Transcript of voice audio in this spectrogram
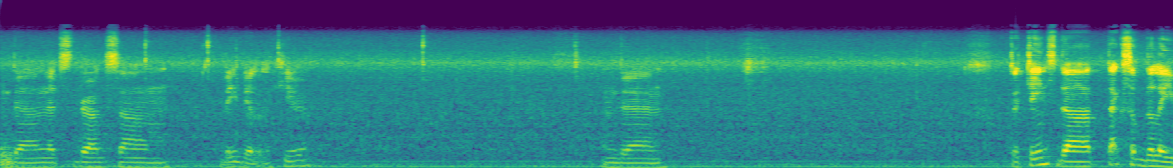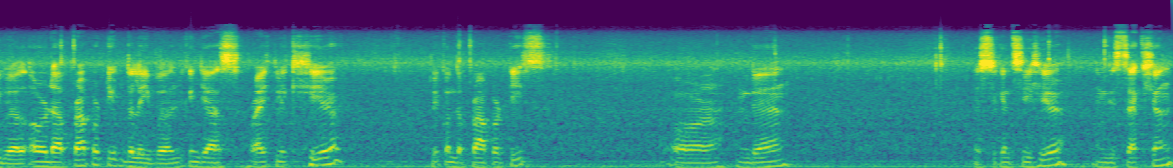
And then let's drag some label here. And then to change the text of the label or the property of the label you can just right click here click on the properties or then as you can see here in this section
